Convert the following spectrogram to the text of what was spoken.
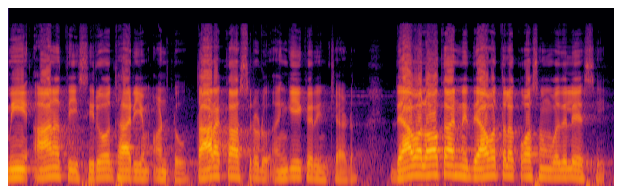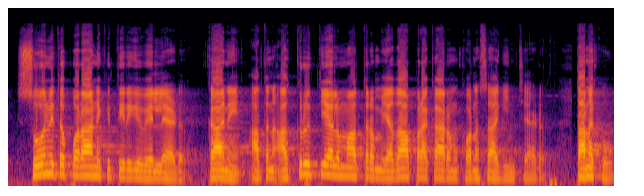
మీ ఆనతి శిరోధార్యం అంటూ తారకాసురుడు అంగీకరించాడు. దేవలోకాన్ని దేవతల కోసం వదిలేసి సోనితపురానికి తిరిగి వెళ్ళాడు. కానీ అతని అకృత్యాలు మాత్రం యథాప్రకారం కొనసాగించాడు. తనకు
